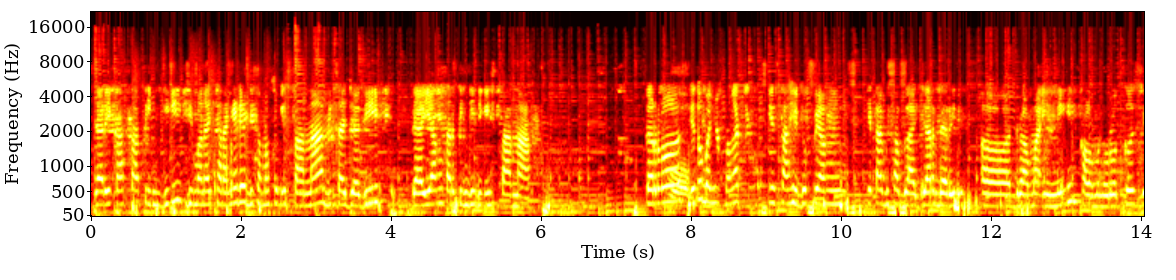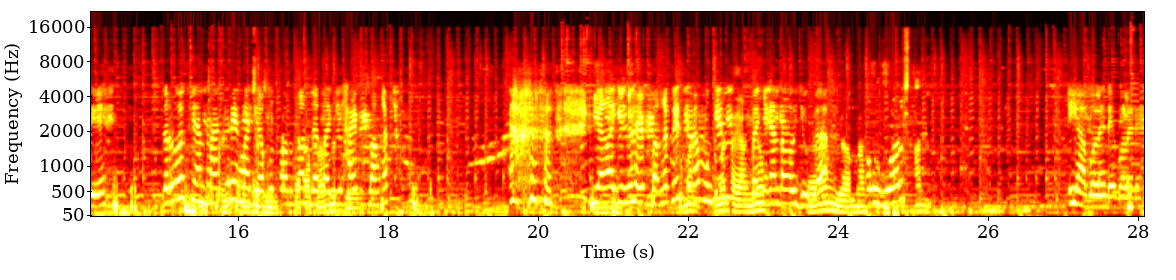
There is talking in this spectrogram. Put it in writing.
dari kasta tinggi, gimana caranya dia bisa masuk istana, bisa jadi dayang tertinggi di istana. Terus Oh. itu banyak banget kisah hidup yang kita bisa belajar dari eh, drama ini kalau menurutku sih. Terus yang terakhir yang lagi aku tonton dan lagi hype banget. yang lagi nge-hype banget nih sekarang mungkin banyak yang tahu juga. Iya boleh deh, boleh deh.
